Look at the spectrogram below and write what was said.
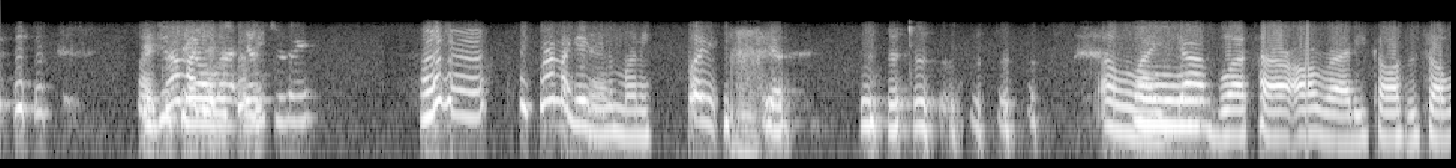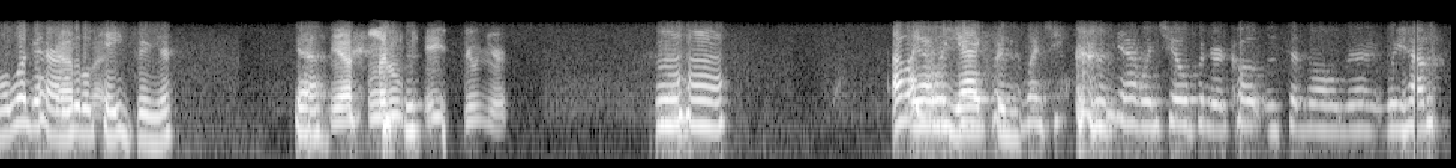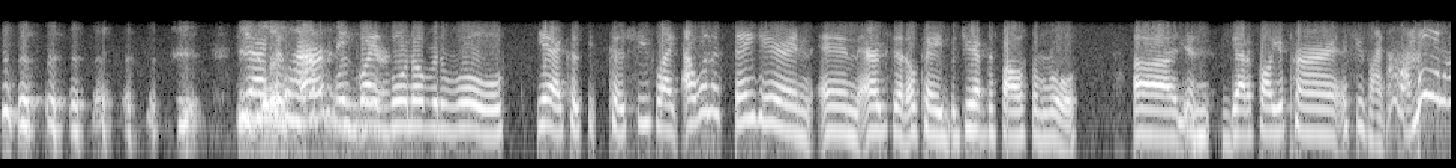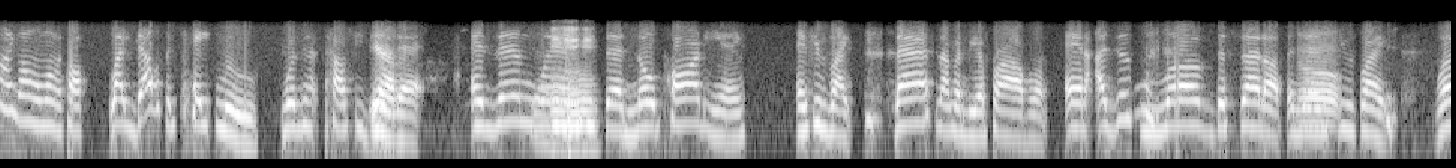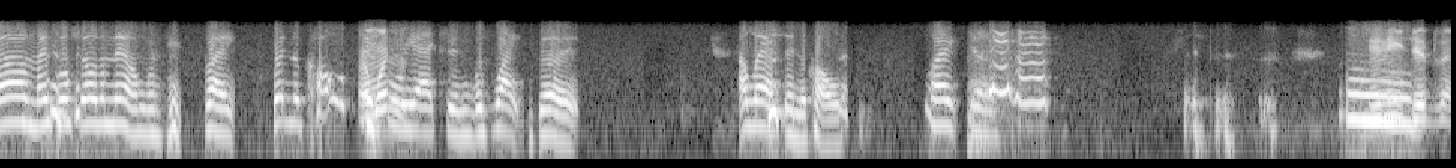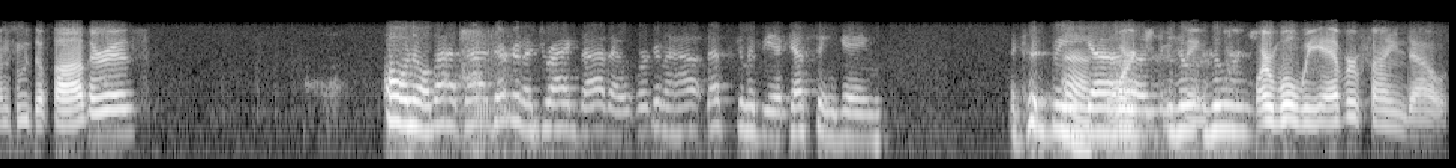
Like, did you see Grandma all gave it that to me. yesterday? Mhm. Like, grandma gave Yeah. me the money. Like, Yeah. I'm like, Oh. God bless her already causing trouble. Look at her, God little bless. Kate Jr. yeah. Yeah, little Kate Junior. Mhm. I like yeah, the when she, opened, when she yeah when she opened her coat and said, "Well, we have." Yeah, because little Eric happening was like here. going over the rules. Yeah, because cause she's like, I want to stay here, and and Eric said, okay, but you have to follow some rules. Uh, Yeah. you got to call your parent. And she's like, oh man, I ain't gonna want to call. Like that was a Kate move. Was how she did Yeah. that. And then Yeah. when Mhm. he said no partying, and she was like, that's not gonna be a problem. And I just love the setup. And then Oh. she was like, well, I might as well show them now. I'm gonna like, but Nicole's I facial wonder- reaction was like good. I laughed at Nicole. Like, Yeah. Any dibs on who the father is? Oh no, that that they're going to drag that out. We're going to have that's going to be a guessing game. It could be uh, Or do who think- who. Or will we ever find out?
